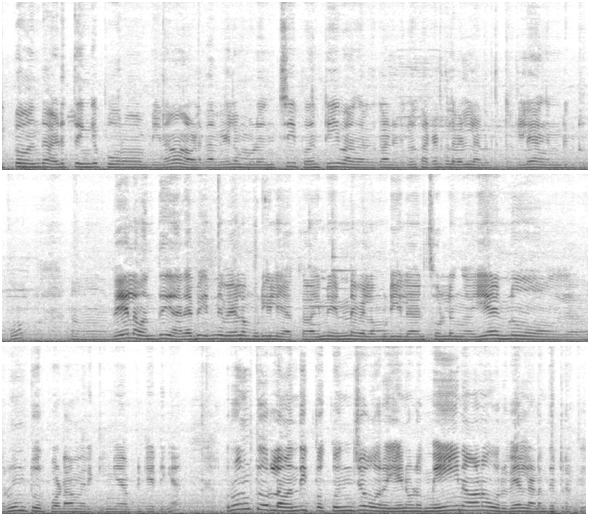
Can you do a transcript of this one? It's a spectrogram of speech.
இப்போ வந்து அடுத்து எங்கே போகிறோம் அப்படின்னா அவ்வளோதான் வேலை முடிஞ்சு இப்போ வந்து டீ வாங்குறதுக்காக நின்றுக்கோ கட்டடத்தில் வேலை நடந்துட்டு இருக்குல்ல அங்கே நின்றுட்டு இருக்கோம். வேலை வந்து நிறைய பேர் இன்னும் வேலை முடியலையாக்கா? இன்னும் என்ன வேலை முடியலன்னு சொல்லுங்கள் ஏன் இன்னும் ரூம் டூர் போடாமல் இருக்கீங்க அப்படின்னு கேட்டிங்க. ரூம் டூரில் வந்து இப்போ கொஞ்சம் ஒரு என்னோட மெயினான ஒரு வேலை நடந்துட்டுருக்கு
